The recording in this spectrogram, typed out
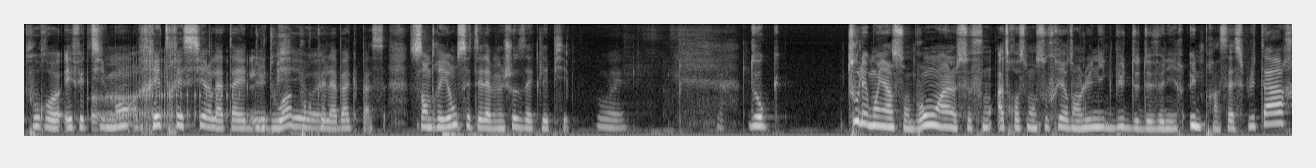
pour euh, effectivement Euh, rétrécir la taille du doigt pieds, pour ouais. que la bague passe. Cendrillon, c'était la même chose avec les pieds. Donc, tous les moyens sont bons, hein, elles se font atrocement souffrir dans l'unique but de devenir une princesse plus tard.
